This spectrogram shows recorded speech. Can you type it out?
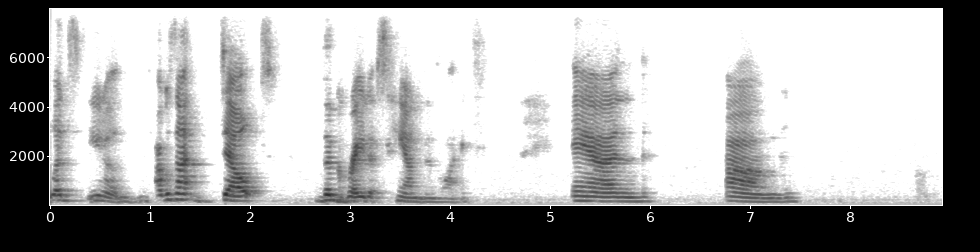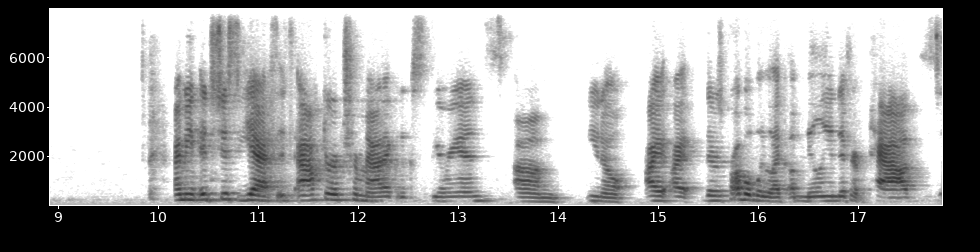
let's, you know, I was not dealt the greatest hand in life. And, um, I mean, it's just yes, it's after a traumatic experience. Um, you know, I, I there's probably like a million different paths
